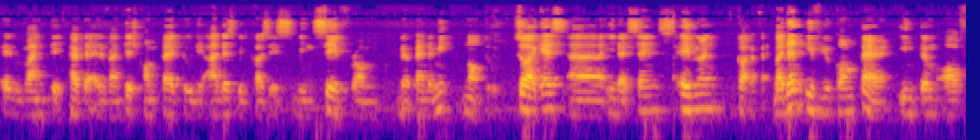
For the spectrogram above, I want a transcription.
advantage, have the advantage compared to the others because it's been saved from the pandemic, not true. So I guess uh, in that sense, everyone got affected. But then if you compare in terms of,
